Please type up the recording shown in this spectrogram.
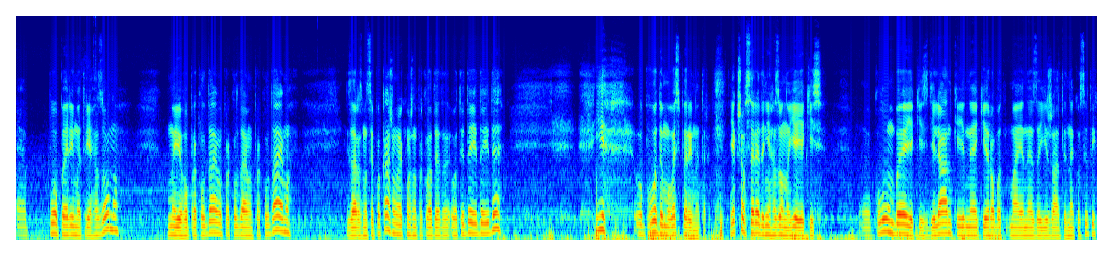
е, по периметрі газону. Ми його прокладаємо, прокладаємо, прокладаємо. І зараз ми це покажемо, як можна прокладати. От іде, іде, іде. І обводимо весь периметр. Якщо всередині газону є якісь е, клумби, якісь ділянки, на які робот має не заїжджати, не косити їх,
